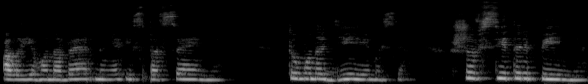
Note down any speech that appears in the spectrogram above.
але його навернення і спасення. Тому надіємося, що всі терпіння,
